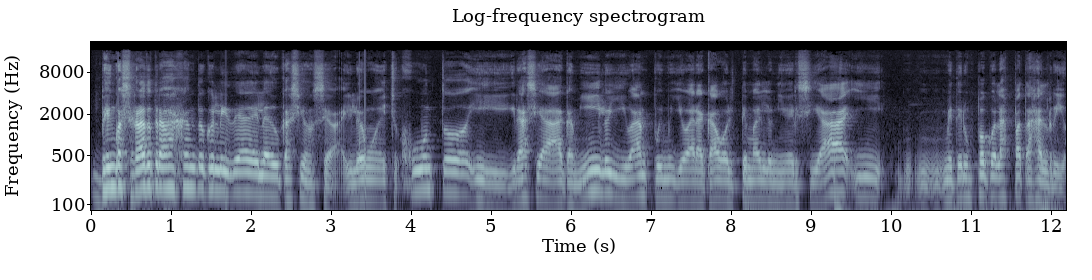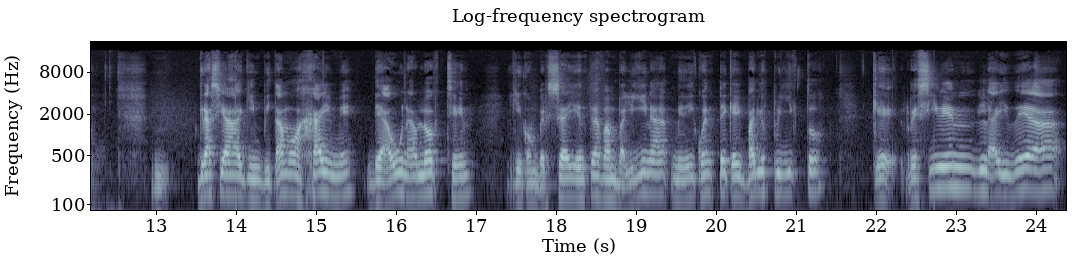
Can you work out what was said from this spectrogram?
vengo hace rato trabajando con la idea de la educación, Seba, y lo hemos hecho juntos, y gracias a Camilo y Iván pudimos llevar a cabo el tema de la universidad y meter un poco las patas al río gracias a que invitamos a Jaime de Auna Blockchain y que conversé ahí entre las bambalinas, me di cuenta que hay varios proyectos que reciben la idea,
